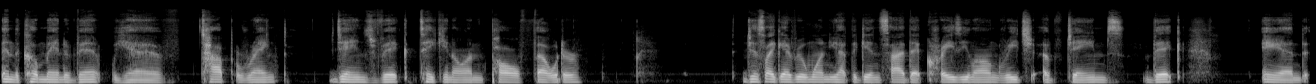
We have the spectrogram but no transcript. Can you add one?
In the co-main event, we have top-ranked James Vick taking on Paul Felder. Just like everyone, you have to get inside that crazy long reach of James Vick, and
